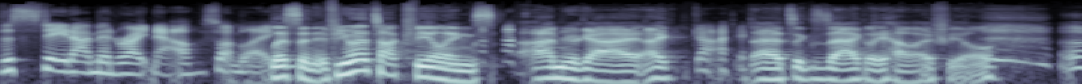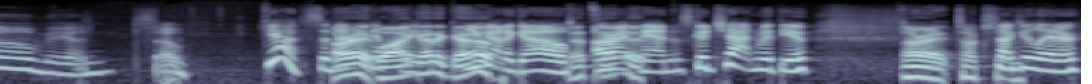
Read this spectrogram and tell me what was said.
the state I'm in right now. So I'm like, listen if you want to talk feelings i'm your guy i guy. that's exactly how i feel Oh man. So yeah. So that's All right, well, I gotta go. You gotta go. That's All right, it. man. It was good chatting with you. all right talk soon Talk to you later.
